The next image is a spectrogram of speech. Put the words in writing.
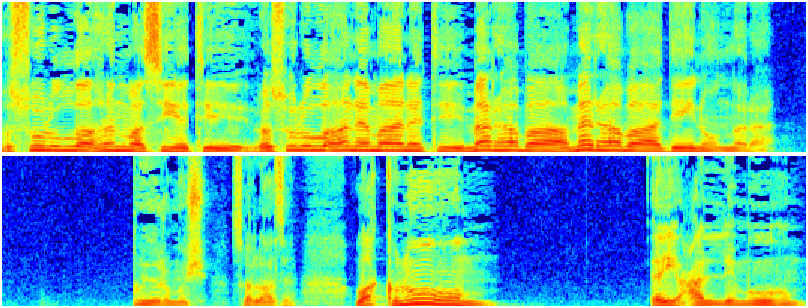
Resulullah'ın vasiyeti, Resulullah'ın emaneti, merhaba, merhaba deyin onlara buyurmuş sallallahu aleyhi ve sellem. Vaknuhum ey allimuhum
